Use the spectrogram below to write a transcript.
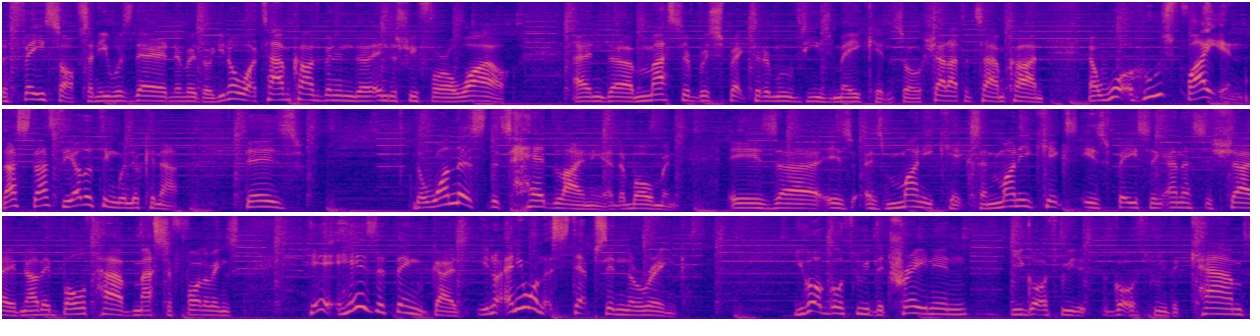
the face-offs, and he was there in the middle. You know what? Tam Khan's been in the industry for a while, and uh, massive respect to the moves he's making. So shout out to Tam Khan. Now, what? Who's fighting? That's that's the other thing we're looking at. There's the one that's that's headlining at the moment is uh, is is Money Kicks, and Money Kicks is facing Anas Shaib. Now they both have massive followings. Here, here's the thing, guys. You know, anyone that steps in the ring, you got to go through the training, you got to go through the camp.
